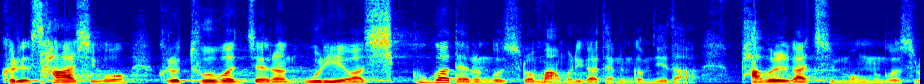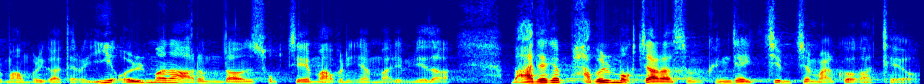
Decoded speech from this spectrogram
그리고 사하시고 그리고 두 번째는 우리와 식구가 되는 것으로 마무리가 되는 겁니다. 밥을 같이 먹는 것으로 마무리가 되는 이 얼마나 아름다운 속죄의 마무리냔 말입니다. 만약에 밥을 먹지 않았으면 굉장히 찜찜할 것 같아요.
